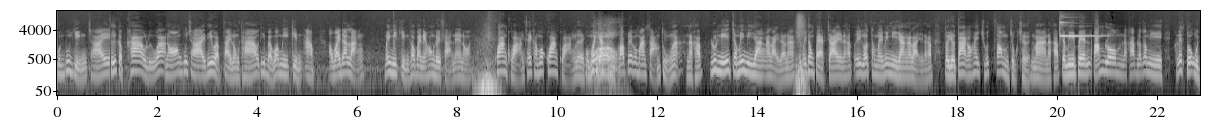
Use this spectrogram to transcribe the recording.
คุณผู้หญิงใช้ซื้อกับข้าว หรือว่าน้องผู้ชายที่แบบใส่รองเท้าที่แบบว่ามีกลิ่นอับ เอาไว้ด้านหลัง ไม่มีกลิ่นเข้าไปในห้องโดยสารแน่นอน กว้างขวางใช้คำว่ากว้างขวางเลย ผมว่ายัดถุงก๊อฟได้ประมาณ 3 ถุงอะนะครับรุ่นนี้จะไม่มียางอะไหล่แล้วนะ ไม่ต้องแปลกใจนะครับเอ้ยรถทำไมไม่มียางอะไหล่นะครับโตโยต้าเขาให้ชุดซ่อมฉุกเฉินมานะครับจะมีเป็นปั๊มลมนะครับแล้วก็มีเขาเรียกตัวอุด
